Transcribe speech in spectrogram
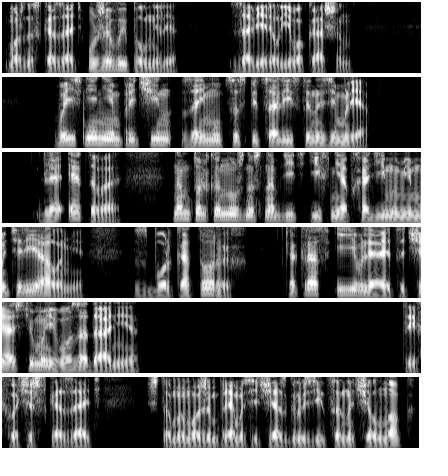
можно сказать, уже выполнили, заверил его Кашин. Выяснением причин займутся специалисты на Земле. Для этого нам только нужно снабдить их необходимыми материалами, сбор которых как раз и является частью моего задания. Ты хочешь сказать, что мы можем прямо сейчас грузиться на челнок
